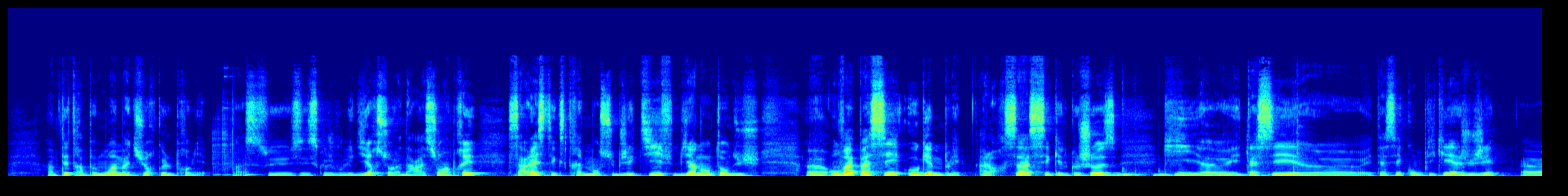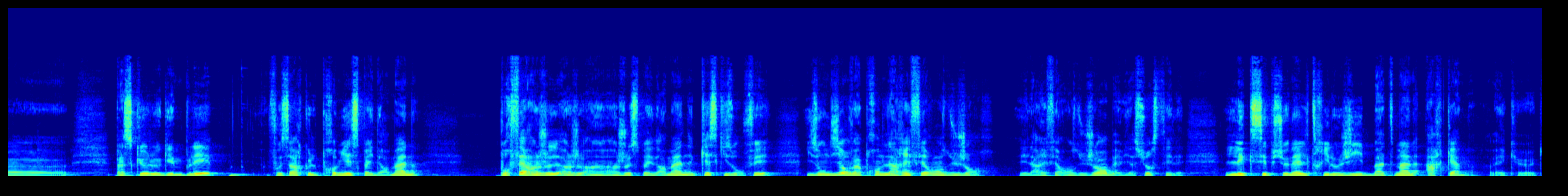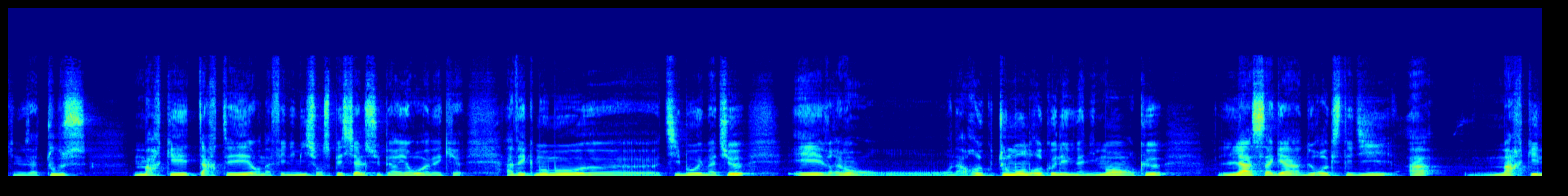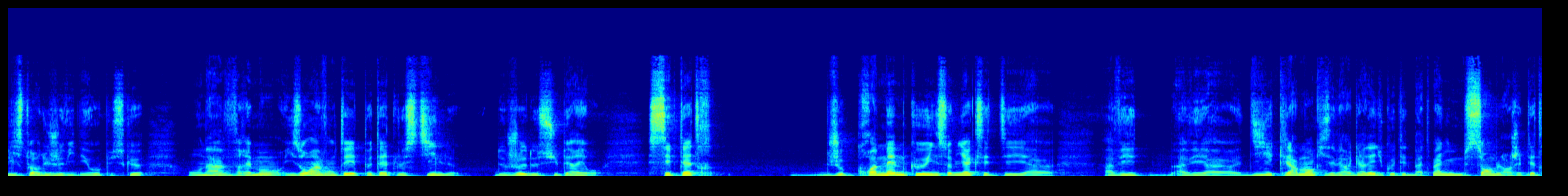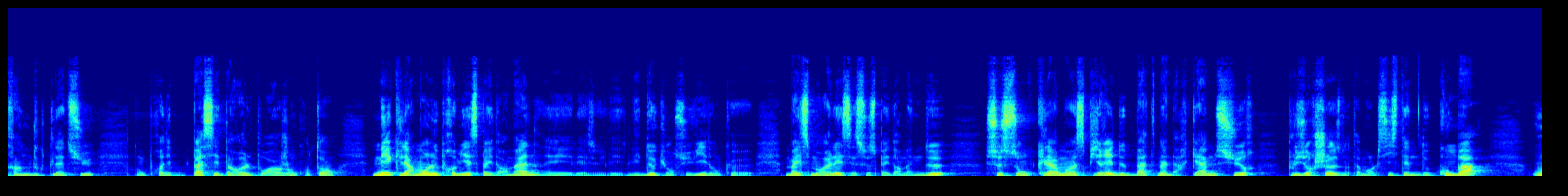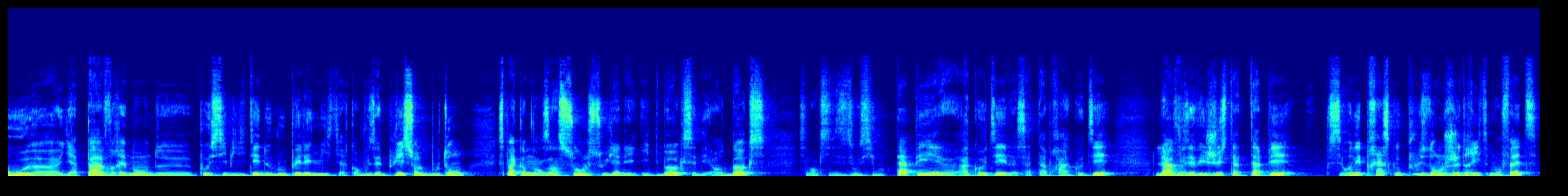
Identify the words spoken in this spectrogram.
peut-être un peu moins mature que le premier. c'est ce que je voulais dire sur la narration. Après, ça reste extrêmement subjectif, bien entendu. Euh, on va passer au gameplay. Alors ça, c'est quelque chose qui euh, est, assez, euh, est assez compliqué à juger. parce que le gameplay, il faut savoir que le premier Spider-Man, pour faire un jeu, Spider-Man, qu'est-ce qu'ils ont fait? Ils ont dit on va prendre la référence du genre. Et la référence du genre, ben, bien sûr, c'était l'exceptionnelle trilogie Batman Arkham, avec, qui nous a tous marqué, tarté. On a fait une émission spéciale super-héros avec, avec Momo, euh, Thibaut et Mathieu. Et vraiment, on, a tout le monde reconnaît unanimement que la saga de Rocksteady a marqué l'histoire du jeu vidéo, puisque on a vraiment. Ils ont inventé peut-être le style de jeu de super-héros. C'est peut-être. Je crois même que Insomniac euh, avait euh, dit clairement qu'ils avaient regardé du côté de Batman, il me semble, alors j'ai peut-être un doute là-dessus, donc prenez pas ces paroles pour argent comptant, mais clairement le premier Spider-Man, et les, deux qui ont suivi, donc euh, Miles Morales et ce Spider-Man 2, se sont clairement inspirés de Batman Arkham sur plusieurs choses, notamment le système de combat, où euh, il n'y a pas vraiment de possibilité de louper l'ennemi. C'est-à-dire quand vous appuyez sur le bouton, c'est pas comme dans un Souls où il y a des hitbox et des hurtbox, c'est donc si, vous tapez euh, à côté, ben, ça tapera à côté. Là, vous avez juste à taper. On est presque plus dans le jeu de rythme en fait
